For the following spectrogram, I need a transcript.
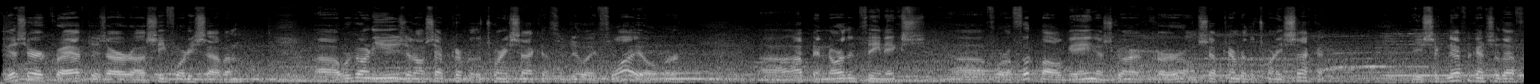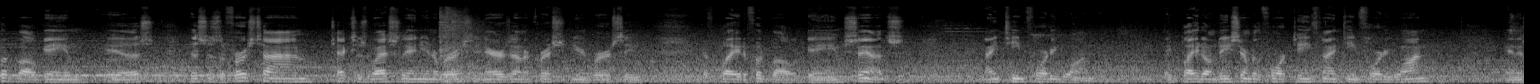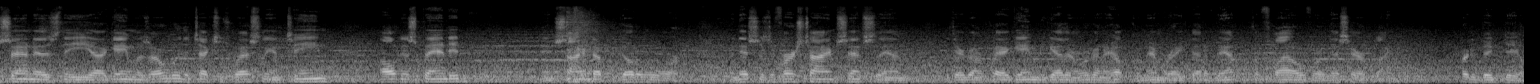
This aircraft is our uh, C-47. Uh, we're going to use it on September the 22nd to do a flyover uh, up in northern Phoenix uh, for a football game that's going to occur on September the 22nd. The significance of that football game is this is the first time Texas Wesleyan University and Arizona Christian University have played a football game since 1941. They played on December the 14th, 1941. And as soon as the uh, game was over, the Texas Wesleyan team all disbanded and signed up to go to war. And this is the first time since then they're going to play a game together and we're going to help commemorate that event with the flyover of this airplane. Pretty big deal.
